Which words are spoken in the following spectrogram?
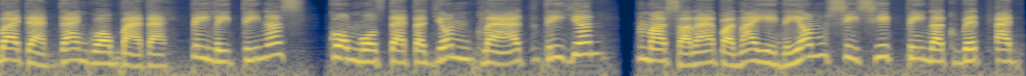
Vaya tango bada, Filipinas, como ta yung glad dian, Masarap na iniyon sisit pinagbit at.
